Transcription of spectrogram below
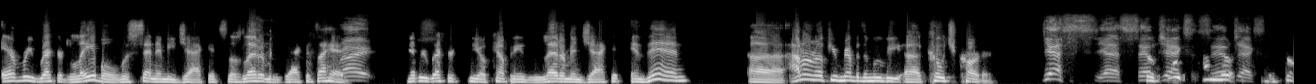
every record label was sending me jackets. Those Letterman jackets. I had Right. every record, you know, company Letterman jacket. And then, uh, I don't know if you remember the movie uh, Coach Carter. Yes, yes. So, Sam Jackson. I Sam know- Jackson. So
